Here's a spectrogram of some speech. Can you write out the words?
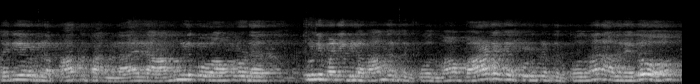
பெரியவர்களை பார்த்துப்பாங்களா? இல்ல அவங்களுக்கு அவங்களோட துணிமணிகளை வாங்குறதுக்கு போதுமா? வாடகை கொடுக்கறதுக்கு போதுமா? அவர் ஏதோ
